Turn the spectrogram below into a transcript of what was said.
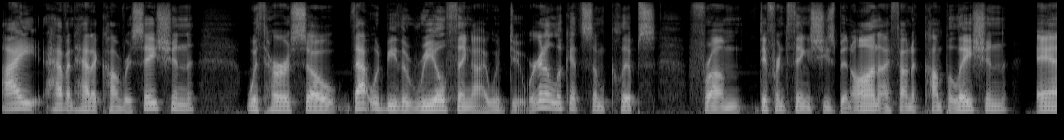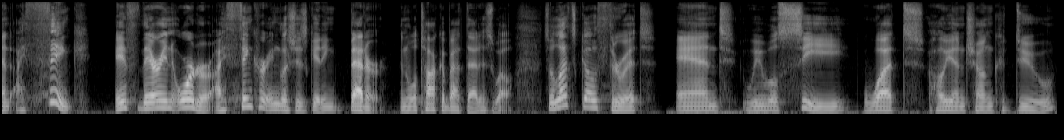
I haven't had a conversation with her, so that would be the real thing I would do. We're going to look at some clips from different things she's been on. I found a compilation, and I think if they're in order, I think her English is getting better, and we'll talk about that as well. So let's go through it, and we will see what HoYeon Jung could do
